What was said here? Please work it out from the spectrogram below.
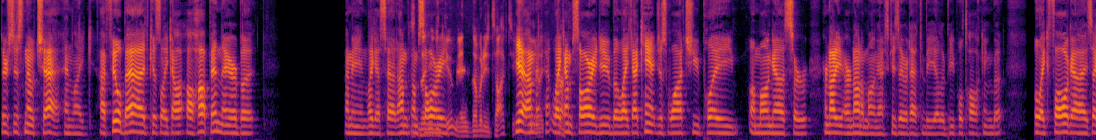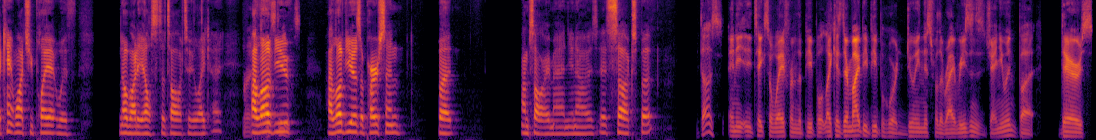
there's just no chat, and like I feel bad because like I'll, I'll hop in there, but I mean, like I said, I'm I'm sorry. Do, man. There's nobody to talk to. Yeah, I'm know, like I'm sorry, dude, but like I can't just watch you play Among Us or or not or not Among Us because there would have to be other people talking. But but like Fall Guys, I can't watch you play it with nobody else to talk to. Like I, right. I love you, I love you as a person, but I'm sorry, man. You know it, it sucks, but it does, and it, it takes away from the people. Like, because there might be people who are doing this for the right reasons, it's genuine, but there's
